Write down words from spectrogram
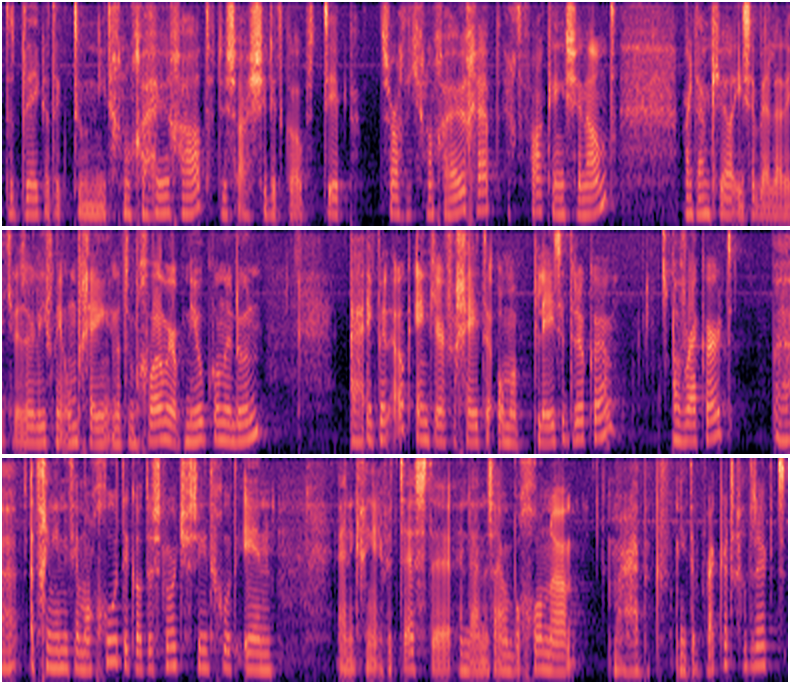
Dat bleek dat ik toen niet genoeg geheugen had. Dus als je dit koopt, tip, zorg dat je genoeg geheugen hebt. Echt fucking gênant. Maar dankjewel Isabella dat je er zo lief mee omging... en dat we hem gewoon weer opnieuw konden doen... Uh, ik ben ook één keer vergeten om een play te drukken. Of record. Uh, het ging er niet helemaal goed. Ik had de snoertjes niet goed in. En ik ging even testen. En daarna zijn we begonnen. Maar heb ik niet op record gedrukt.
